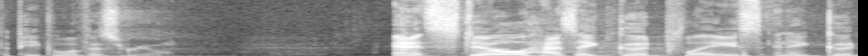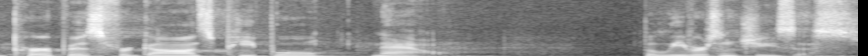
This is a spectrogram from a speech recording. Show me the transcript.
the people of Israel. And it still has a good place and a good purpose for God's people now, believers in Jesus.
